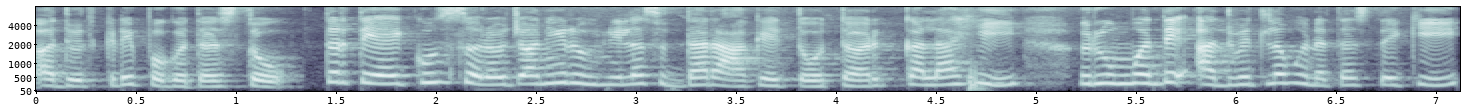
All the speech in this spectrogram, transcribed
अद्वैतकडे बघत असतो. तर ते ऐकून सरोज आणि रोहिणीला सुद्धा राग येतो. तर कलाही रूममध्ये अद्वैतला म्हणत असते की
